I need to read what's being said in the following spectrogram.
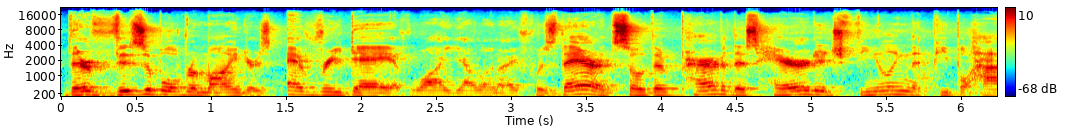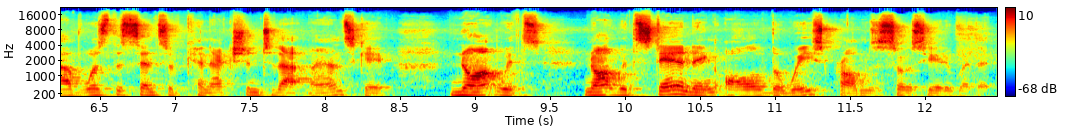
they're visible reminders every day of why Yellowknife was there. And so the part of this heritage feeling that people have was the sense of connection to that landscape, not with, notwithstanding all of the waste problems associated with it.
